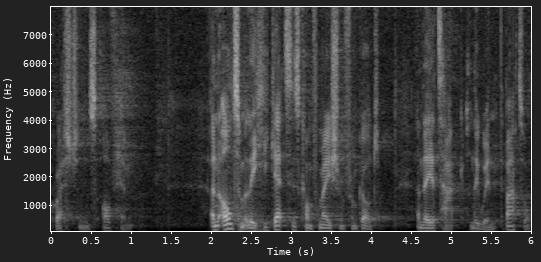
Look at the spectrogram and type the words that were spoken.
questions of him. And ultimately, he gets his confirmation from God, and they attack and they win the battle.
